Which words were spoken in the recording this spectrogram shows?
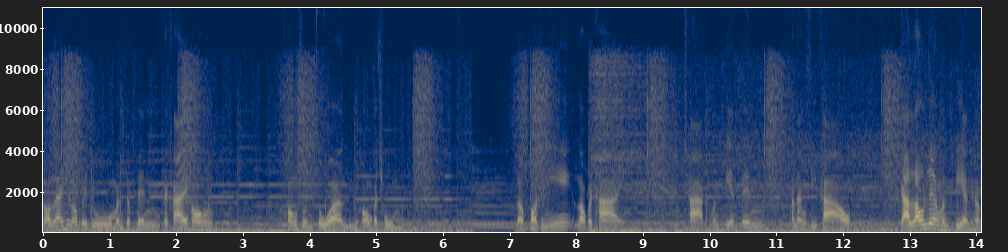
ตอนแรกที่เราไปดูมันจะเป็นคล้ายๆห้องห้องส่วนตัวหรือห้องประชุม แล้วพอทีนี้เราไปถ่าย ฉากมันเปลี่ยนเป็นผนังสีขาว การเล่าเรื่องมันเปลี่ยนครับ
